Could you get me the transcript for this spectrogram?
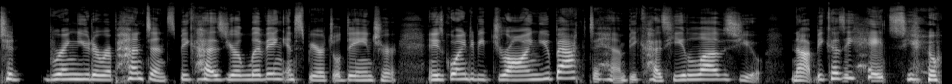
to bring you to repentance because you're living in spiritual danger. And He's going to be drawing you back to Him because He loves you, not because He hates you,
